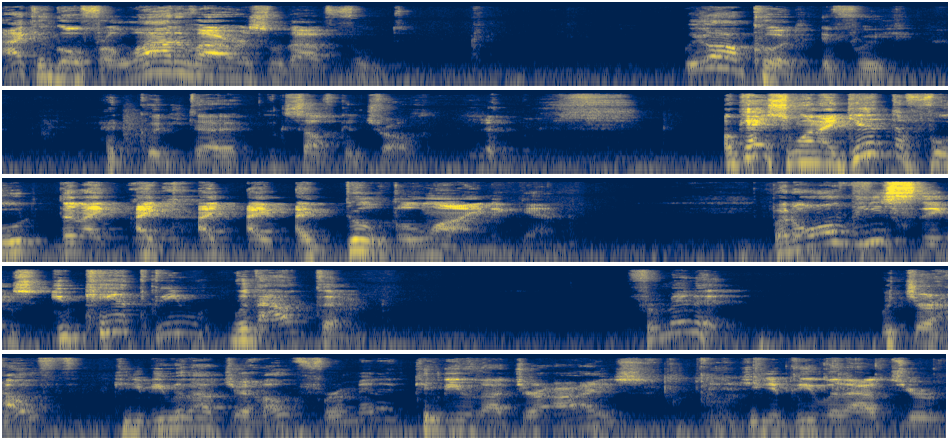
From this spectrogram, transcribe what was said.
I could go for a lot of hours without food. We all could if we had good uh, self control. okay, so when I get the food, then I, I, I, I, I build the line again. But all these things, you can't be without them for a minute. With your health, can you be without your health for a minute? Can you be without your eyes? Can you be without your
